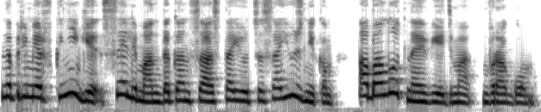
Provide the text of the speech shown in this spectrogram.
Например, в книге Селиман до конца остается союзником, а болотная ведьма – врагом.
